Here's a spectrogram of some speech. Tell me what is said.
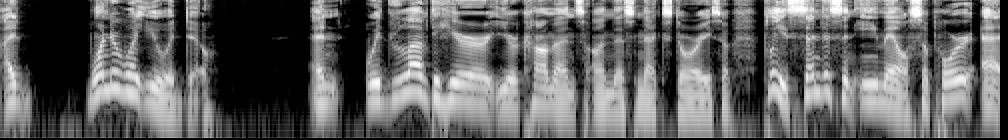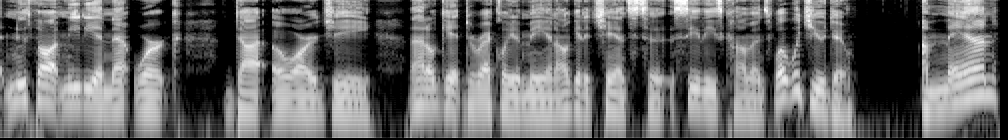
I wonder what you would do. And we'd love to hear your comments on this next story. So please send us an email support at newthoughtmedianetwork.org. That'll get directly to me and I'll get a chance to see these comments. What would you do? A man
